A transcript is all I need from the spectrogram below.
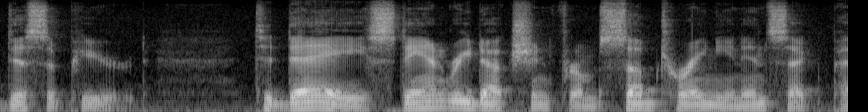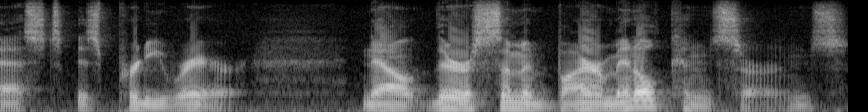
disappeared. Today, stand reduction from subterranean insect pests is pretty rare. Now, there are some environmental concerns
